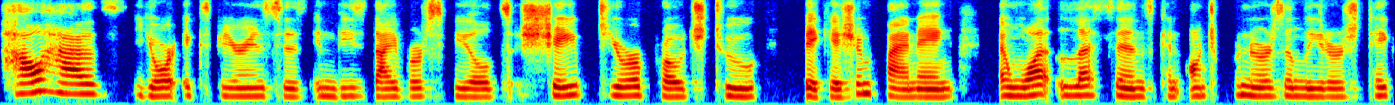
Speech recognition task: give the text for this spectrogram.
How has your experiences in these diverse fields shaped your approach to vacation planning, and what lessons can entrepreneurs and leaders take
